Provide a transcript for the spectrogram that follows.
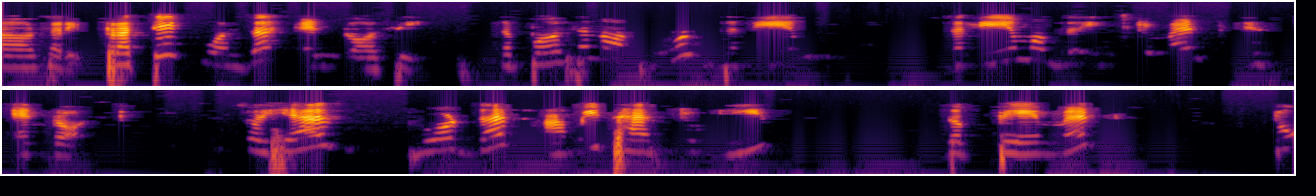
uh, sorry, Pratik was the endorsee. The person on whose the name, the name of the instrument is endorsed. So he has wrote that Amit has to give the payment to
